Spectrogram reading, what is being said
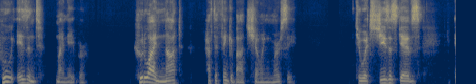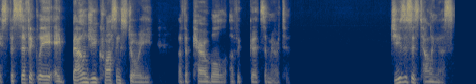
Who isn't my neighbor? Who do I not have to think about showing mercy? To which Jesus gives a specifically a boundary crossing story of the parable of the Good Samaritan. Jesus is telling us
